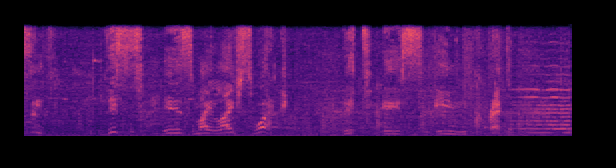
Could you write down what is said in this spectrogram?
7,000. This is my life's work. It is incredible.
